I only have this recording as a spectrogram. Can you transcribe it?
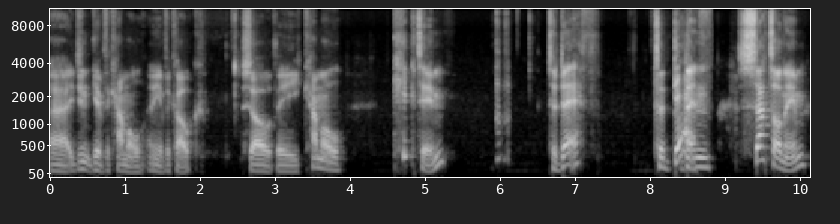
uh, he didn't give the camel any of the coke, so the camel kicked him to death To death. then sat on him,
